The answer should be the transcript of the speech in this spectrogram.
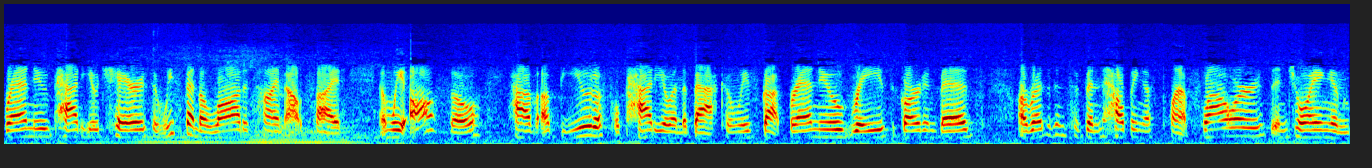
brand new patio chairs, and we spend a lot of time outside. And we also have a beautiful patio in the back, and we've got brand new raised garden beds. Our residents have been helping us plant flowers, enjoying and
